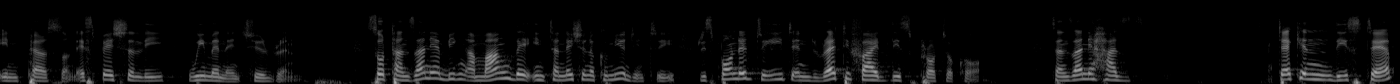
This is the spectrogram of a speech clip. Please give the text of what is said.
in person, especially women and children. So Tanzania, being among the international community, responded to it and ratified this protocol. Tanzania has taken this step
